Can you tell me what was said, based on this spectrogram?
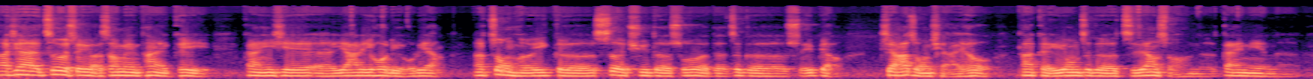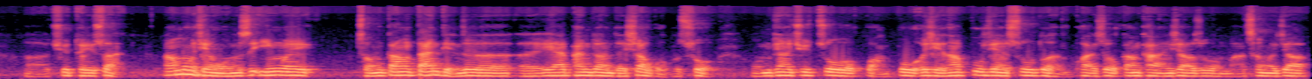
那现在智慧水表上面，它也可以看一些呃压力或流量。那综合一个社区的所有的这个水表加总起来以后，它可以用这个质量守恒的概念呢，呃，去推算。那目前我们是因为从刚单点这个呃 AI 判断的效果不错，我们现在去做广布，而且它部件速度很快，所以我刚开玩笑说，我们把它称为叫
